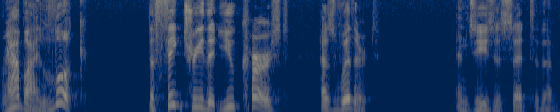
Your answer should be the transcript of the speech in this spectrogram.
Rabbi, look, the fig tree that you cursed has withered. And Jesus said to them,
